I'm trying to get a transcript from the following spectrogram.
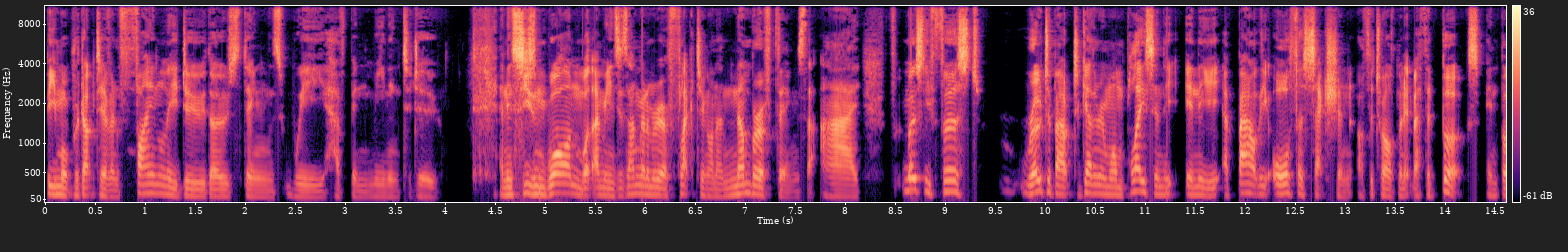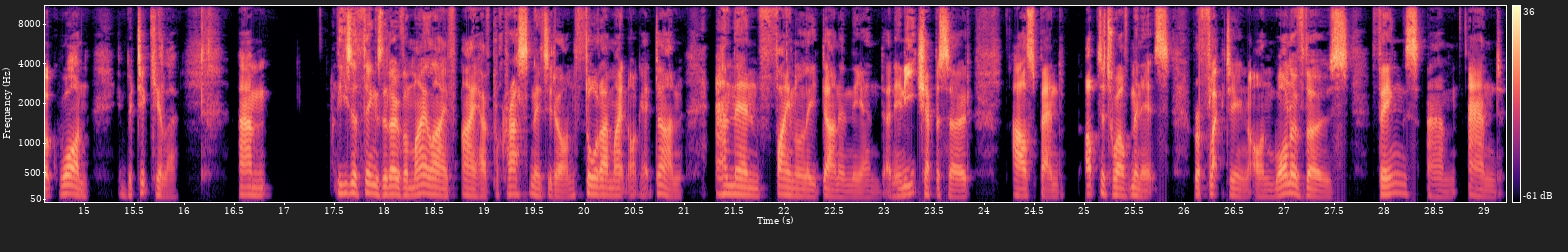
be more productive, and finally do those things we have been meaning to do. And in season one, what that means is I'm going to be reflecting on a number of things that I mostly first wrote about together in one place in the in the about the author section of the 12 minute method books in book one in particular um, these are things that over my life I have procrastinated on, thought I might not get done, and then finally done in the end. And in each episode, I'll spend up to 12 minutes reflecting on one of those things um, and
